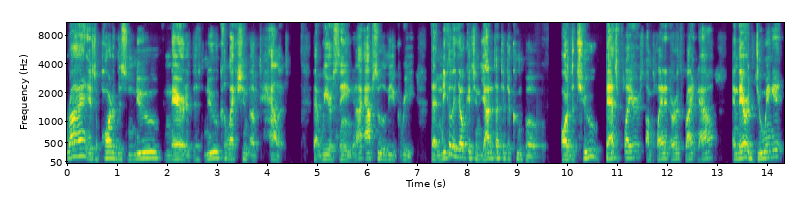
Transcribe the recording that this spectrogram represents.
Ryan, is a part of this new narrative, this new collection of talent that we are seeing. And I absolutely agree that Nikola Jokic and Giannis Antetokounmpo are the two best players on planet Earth right now, and they are doing it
